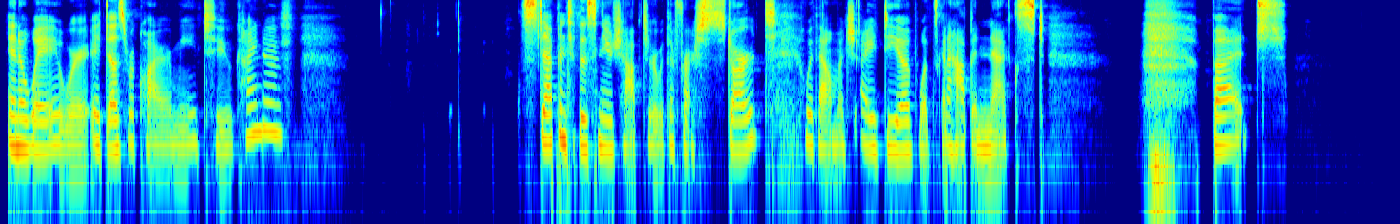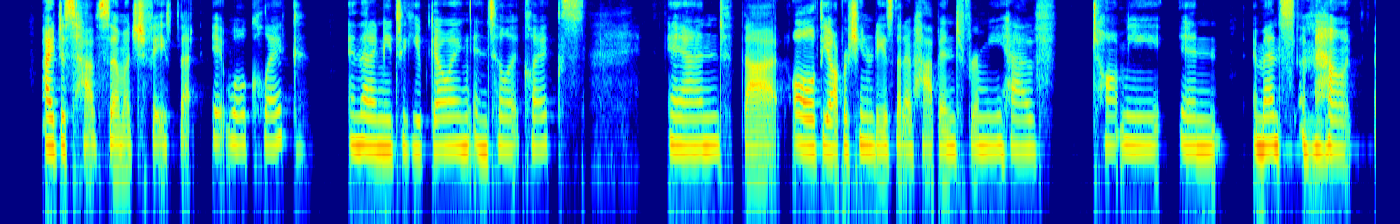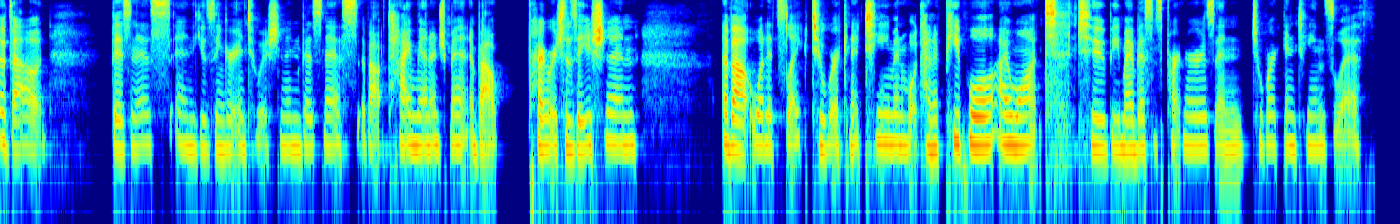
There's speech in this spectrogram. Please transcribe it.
in a way where it does require me to kind of step into this new chapter with a fresh start without much idea of what's going to happen next. But I just have so much faith that it will click and that I need to keep going until it clicks. And that all of the opportunities that have happened for me have taught me an immense amount about business and using your intuition in business, about time management, about prioritization, about what it's like to work in a team and what kind of people I want to be my business partners and to work in teams with.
